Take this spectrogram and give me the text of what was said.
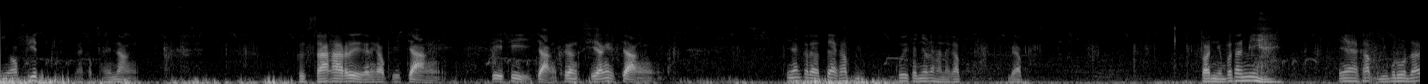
มีออฟฟิศนะครับให้นั่งปรึกษาหารือกันครับที่จ้าง ที่ที่จ้างเครื่องเสียงจ้างอิหยังก็แล้วแต่ครับ คุยกันอยู่แล้วนะครับ แบบ ตอนนี้พ่ท่านมีแอร์ครับอยู่บนรถแล้ว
